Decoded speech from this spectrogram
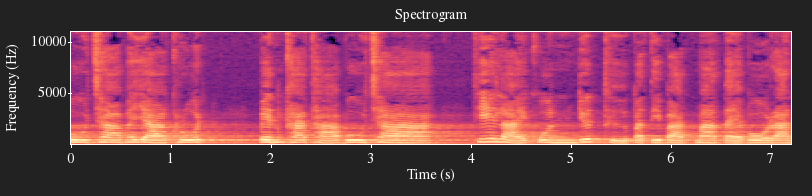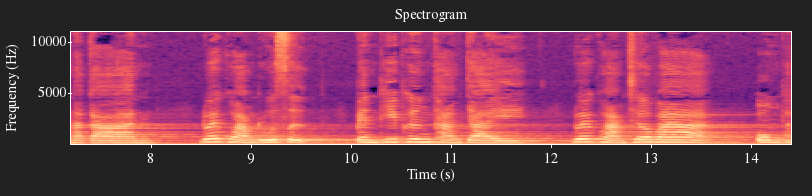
บูชาพญาครุฑเป็นคาถาบูชา ที่หลายคนยึดถือปฏิบัติมาแต่โบราณกาลด้วยความรู้สึกเป็นที่พึ่งทางใจ ด้วยความเชื่อว่า องค์พ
